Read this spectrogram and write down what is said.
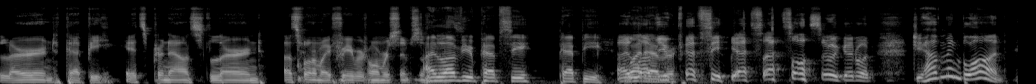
Learned, Peppy. It's pronounced learned. That's one of my favorite Homer Simpson. I love you, Pepsi. Peppy. I Whatever. love you, Pepsi. Yes, that's also a good one. Do you have him in blonde?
